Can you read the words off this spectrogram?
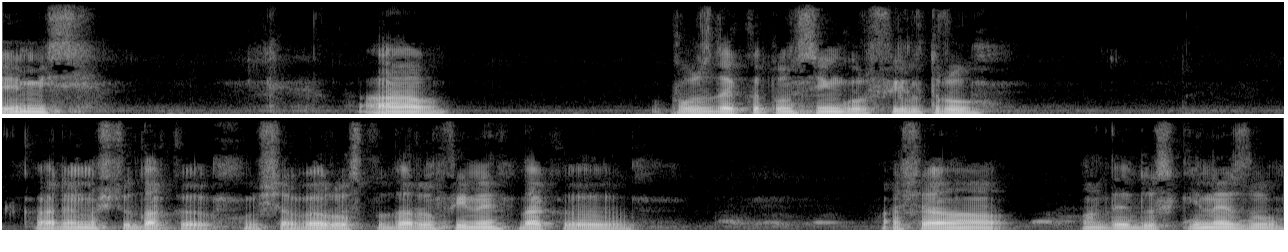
emisie. A pus decât un singur filtru care nu știu dacă își avea rostul, dar în fine, dacă așa a dedus chinezul,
